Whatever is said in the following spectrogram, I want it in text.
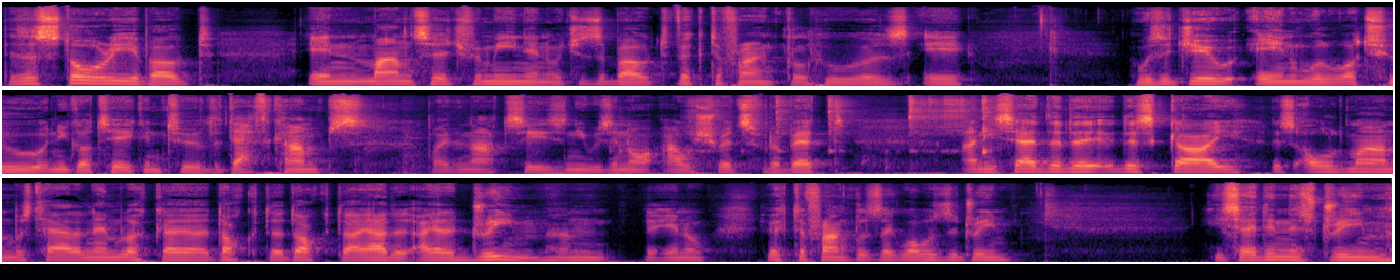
There's a story about in Man's Search for Meaning, which is about Viktor Frankl, who was a who was a Jew in World War II, and he got taken to the death camps by the Nazis, and he was in Auschwitz for a bit. And he said that uh, this guy, this old man, was telling him, "Look, uh, doctor, doctor, I had a, I had a dream." And you know, Viktor Frankl's like, "What was the dream?" He said, "In this dream,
